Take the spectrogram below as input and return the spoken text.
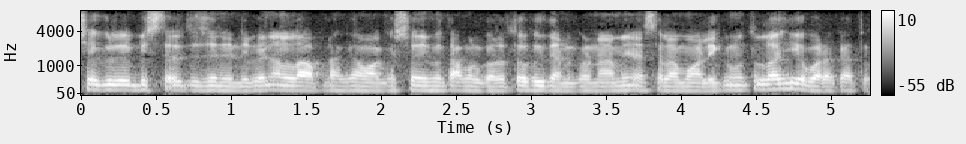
সেগুলি বিস্তারিত জেনে নেবেন। আল্লাহ আপনাকে আমাকে সহিমত আমল করার তৌফিক দান করুন। আমিন। আসসালামু আলাইকুম রহমতুল্লাহি বারাকাতু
